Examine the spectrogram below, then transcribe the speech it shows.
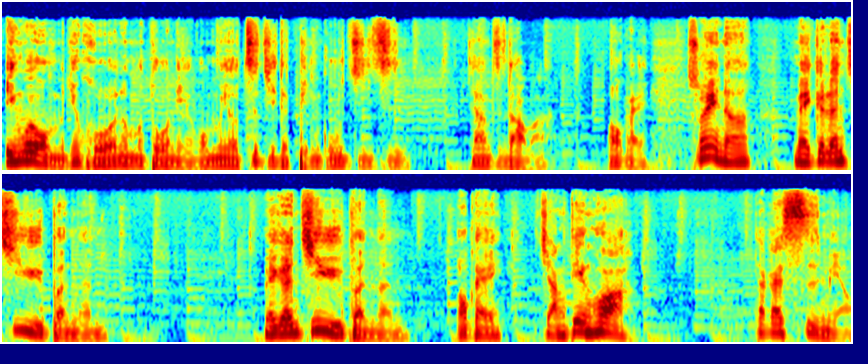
因为我们已经活了那么多年，我们有自己的评估机制，这样知道吗？OK，所以呢，每个人基于本能，每个人基于本能，OK，讲电话大概四秒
